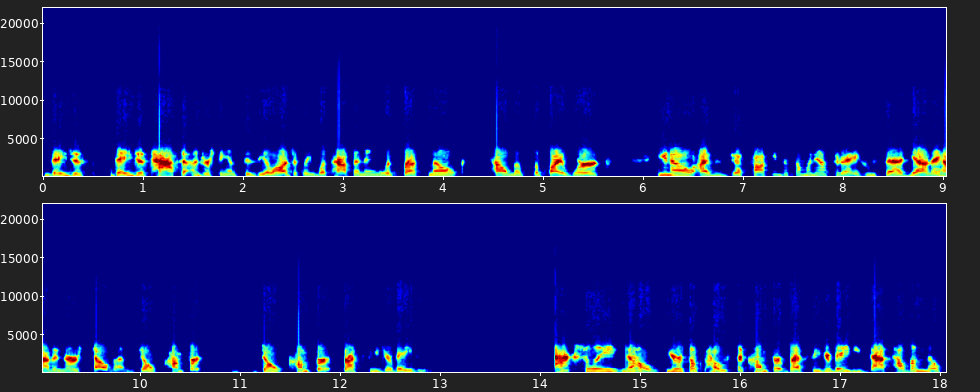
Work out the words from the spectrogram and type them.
they just they just have to understand physiologically what's happening with breast milk, how milk supply works. You know, I was just talking to someone yesterday who said, yeah, they had a nurse tell them, don't comfort, don't comfort breastfeed your baby. Actually, no, you're supposed to comfort breastfeed your baby. That's how the milk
